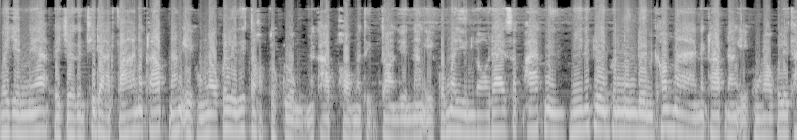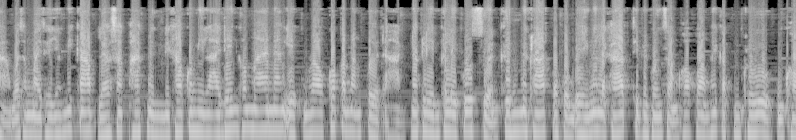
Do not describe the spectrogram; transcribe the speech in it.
ว่าเย็นเนี้ยไปเจอกันที่ดาดฟ้านะครับนางเอกของเราก็เลยได้ตอบตกลงนะครับพอมาถึงตอนเย็นนางเอกก็มายืนรอได้สักพักหนึ่งมีนักเรียนคนหนึ่งเดินเข้ามานะครับนางเอกของเราก็เลยถามว่าทำไมเธอยังไม่กลับ แล้วสักพักหนึ่งนะครับก็มีไลน์เด้งเข้ามานางเอกของเราก็กำลังเปิดอ่าน นักเรียนก็เลยพูดสวนขึ้นนะครับว่าผมเองนั่นแหละครับที่เป็นคนส่งข้อความให้กับคุณครูผมขอ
